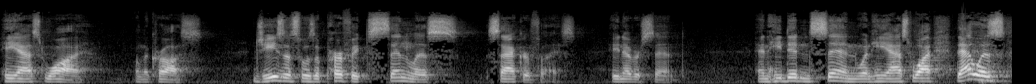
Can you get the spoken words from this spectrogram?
He asked why on the cross. Jesus was a perfect, sinless sacrifice. He never sinned. And he didn't sin when he asked why. That was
